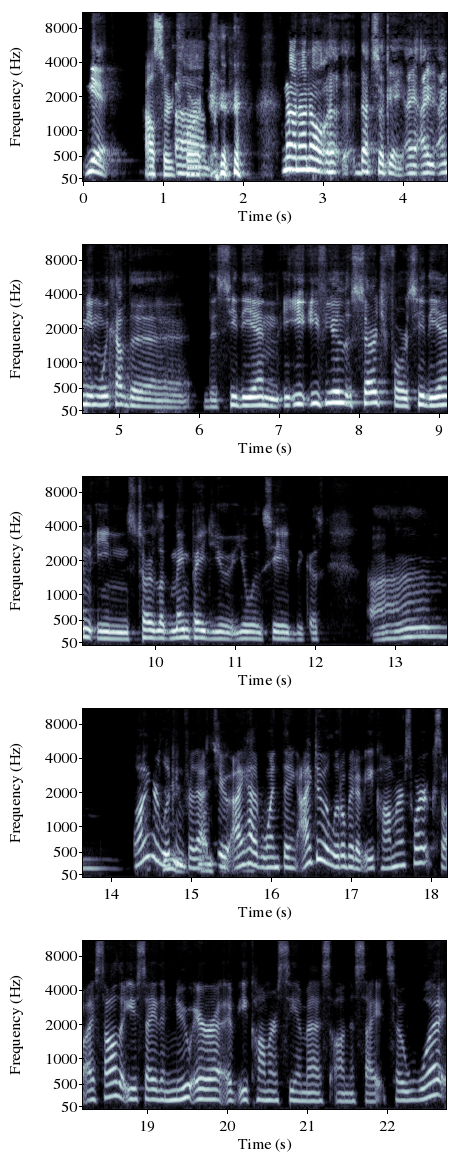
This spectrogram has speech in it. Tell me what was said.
yeah, I'll search for um, it. no, no, no. Uh, that's okay. I, I, I mean, we have the the CDN. If you search for CDN in Storyblok main page, you you will see it because. Um, While you're looking for that too, second. I had one thing. I do a little bit of e-commerce work, so I saw that you say the new era of e-commerce CMS on the site. So, what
